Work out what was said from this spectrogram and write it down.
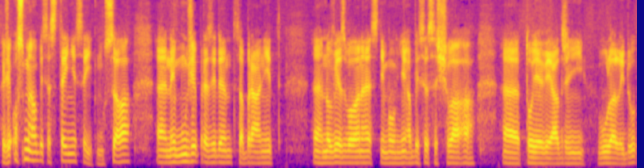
Takže 8. by se stejně sejít musela, e, nemůže prezident zabránit e, nově zvolené sněmovně, aby se sešla a to je vyjádření vůle lidu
